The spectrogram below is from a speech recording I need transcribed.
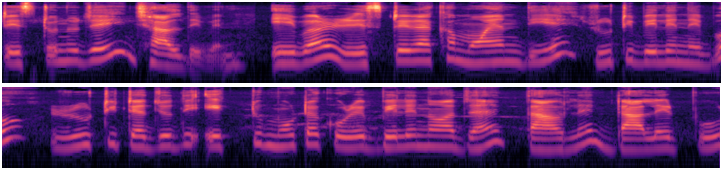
টেস্ট অনুযায়ী ঝাল দেবেন। এবার রেস্টে রাখা ময়ান দিয়ে রুটি বেলে নেব। রুটিটা যদি একটু মোটা করে বেলে নেওয়া যায়, তাহলে ডালের পুর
